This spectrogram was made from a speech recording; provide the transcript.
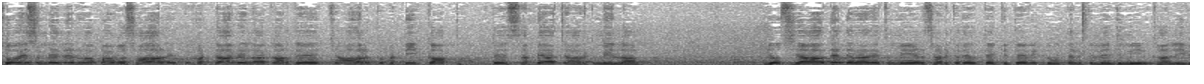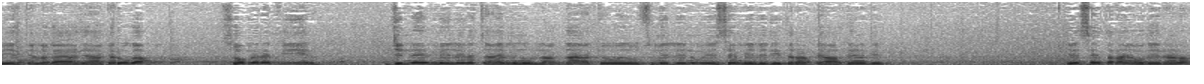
ਸੋ ਇਸ ਮੇਲੇ ਨੂੰ ਆਪਾਂ ਵਿਸਾਲ ਇੱਕ ਵੱਡਾ ਮੇਲਾ ਕਰਦੇ ਹੋਏ ਚਾਹਲ ਕਬੱਡੀ ਕੱਪ ਤੇ ਸੱਭਿਆਚਾਰਕ ਮੇਲਾ ਜੋ ਸਿਆਲ ਦੇ ਦਿਨਾਂ ਵਿੱਚ ਮੇਨ ਸੜਕ ਦੇ ਉੱਤੇ ਕਿਤੇ ਵੀ 2-3 ਕਿੱਲੇ ਜ਼ਮੀਨ ਖਾਲੀ ਵੇਖ ਕੇ ਲਗਾਇਆ ਜਾਇਆ ਕਰੂਗਾ। ਸੋ ਮੇਰੇ ਵੀਰ, ਜਿੰਨੇ ਵੀ ਮੇਲੇ ਵਿੱਚ ਆਏ, ਮੈਨੂੰ ਲੱਗਦਾ ਹੈ ਕਿ ਉਹ ਉਸ ਮੇਲੇ ਨੂੰ ਇਸੇ ਮੇਲੇ ਦੀ ਤਰ੍ਹਾਂ ਪਿਆਰ ਦੇਣਗੇ। ਇਸੇ ਤਰ੍ਹਾਂ ਆਉਂਦੇ ਰਹਿਣਾ।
